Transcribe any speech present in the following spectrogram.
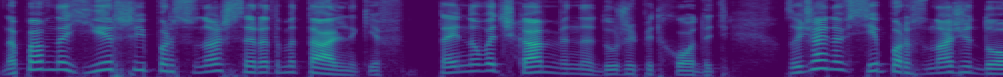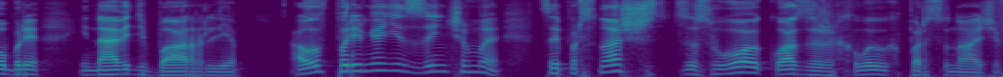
напевно, гірший персонаж серед метальників, та й новачкам він не дуже підходить. Звичайно, всі персонажі добрі, і навіть Барлі. Але в порівнянні з іншими, цей персонаж заслуговує клас жахливих персонажів.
